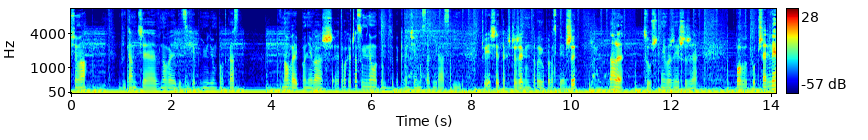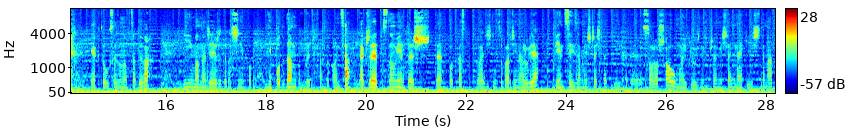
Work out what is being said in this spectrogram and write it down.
Siema, witam Cię w nowej edycji Happy Medium Podcast. W nowej, ponieważ e, trochę czasu minęło, odkąd kręciłem ostatni raz i czuję się tak szczerze, jakbym to robił po raz pierwszy. No ale cóż, najważniejsze, że powrót po przerwie, jak to u sezonowca bywa. I mam nadzieję, że teraz się nie, pod, nie poddam i wytrwam do końca. Także postanowiłem też ten podcast prowadzić nieco bardziej na ludzie. Więcej zamieszczać takich e, solo show, moich luźnych przemyśleń na jakieś tematy.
